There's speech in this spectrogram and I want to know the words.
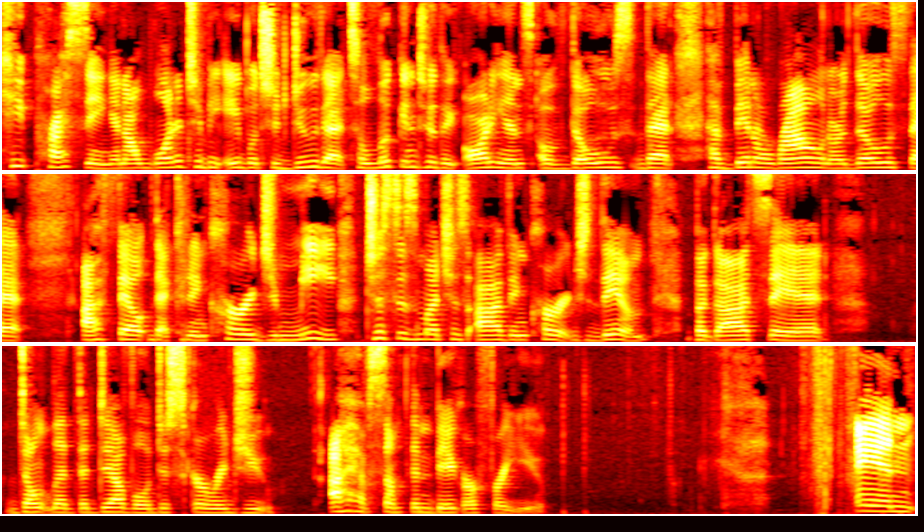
keep pressing and I wanted to be able to do that to look into the audience of those that have been around or those that I felt that could encourage me just as much as I've encouraged them. But God said, Don't let the devil discourage you. I have something bigger for you. And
